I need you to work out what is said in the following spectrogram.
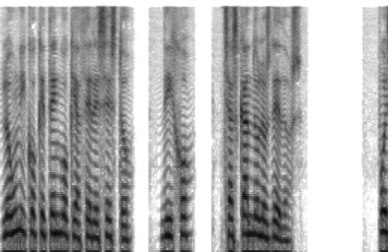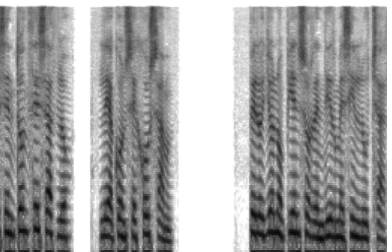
Lo único que tengo que hacer es esto, dijo, chascando los dedos. Pues entonces hazlo, le aconsejó Sam. Pero yo no pienso rendirme sin luchar.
